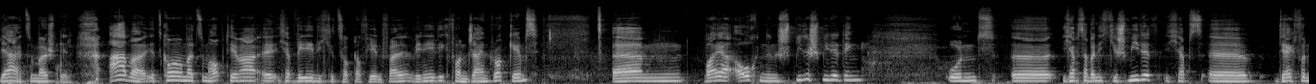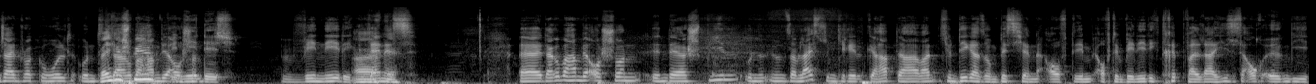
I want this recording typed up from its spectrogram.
Ja, zum Beispiel. Aber jetzt kommen wir mal zum Hauptthema. Äh, Ich habe Venedig gezockt auf jeden Fall. Venedig von Giant Rock Games. Ähm, war ja auch ein Spielespiele-Ding. Und äh, ich habe es aber nicht geschmiedet. Ich habe es äh, direkt von Giant Rock geholt. Und Welches darüber Spiel? haben wir auch schon. Venedig. Venedig, Ah, okay. Venice. Äh, darüber haben wir auch schon in der Spiel und in unserem Livestream geredet gehabt. Da waren ich und Digga so ein bisschen auf dem, auf dem Venedig-Trip, weil da hieß es auch irgendwie,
